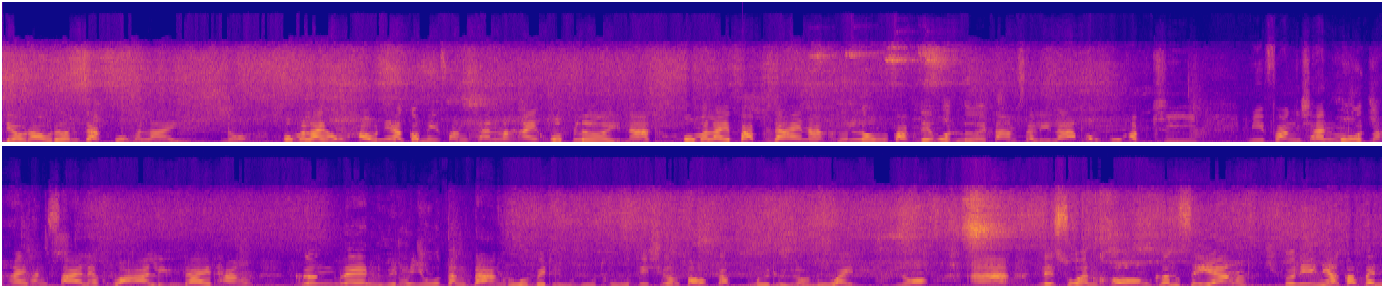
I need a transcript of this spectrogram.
เดี๋ยวเราเริ่มจากพวงมาลัยเนาะพวงมาลัยของเขาเนี่ยก็มีฟังก์ชันมาให้ครบเลยนะพวงมาลัยปรับได้นะขึ้นลงปรับได้หมดเลยตามสรีระของผู้ขับขี่ มีฟังก์ชันโหมดมาให้ทั้งซ้ายและขวาลิงก์ได้ทั้งเครื่องเล่นวิทยุต่างๆ รวมไปถึงบลูทูธที่เชื่อมต่อกับมือถือเราด้วยเนาะอ่าในส่วนของเครื่องเสียง ตัวนี้เนี่ยก็เป็น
